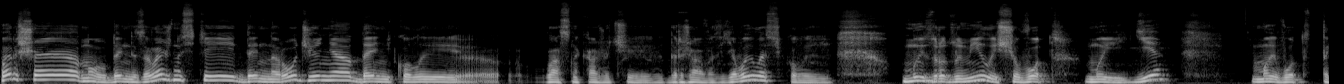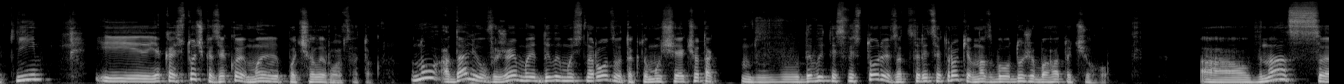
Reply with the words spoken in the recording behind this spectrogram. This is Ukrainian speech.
Перше, ну, День Незалежності, день народження, день, коли, е, власне кажучи, держава з'явилась, коли ми зрозуміли, що от ми є, ми от такі, і якась точка, з якої ми почали розвиток. Ну, а далі вже ми дивимося на розвиток, тому що якщо так дивитись в історію, за 30 років в нас було дуже багато чого. В нас е,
